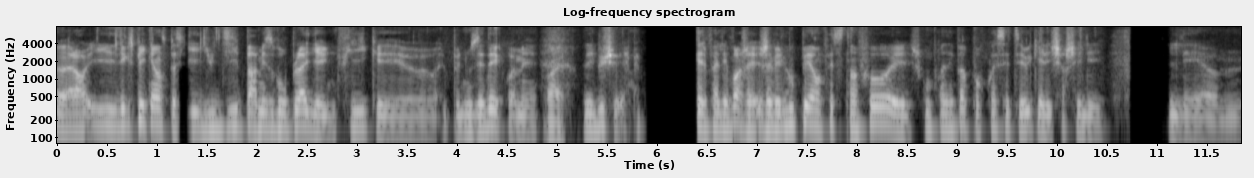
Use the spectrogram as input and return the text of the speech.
Euh, alors, il explique, hein, parce qu'il lui dit parmi ce groupe-là, il y a une flic et elle peut nous aider, quoi. Mais au début, je, qu'elle fallait voir. J'avais loupé en fait cette info et je comprenais pas pourquoi c'était eux qui allaient chercher les les, euh,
